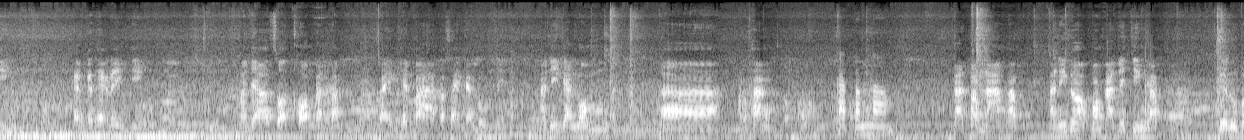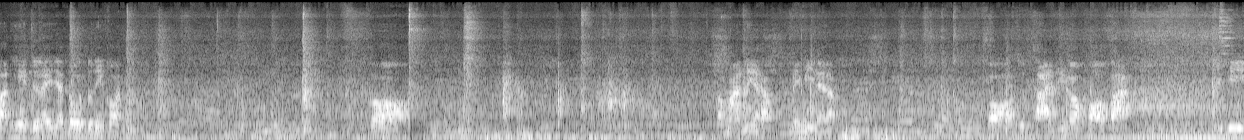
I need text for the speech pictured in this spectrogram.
ริงๆกันกระแทกได้จริงๆ มันจะสอดคล้องกันนะครับ ใส่แคทบาร์กับใส่การล้มเนี่ยอันนี้การล้ม อ่าข้างกัดปั๊มน้การปั๊มน้ำครับ อันนี้ก็ป้องกันได้จริงครับเกิดอุบัติเหตุหรืออะไรจะโดนตัวนี้ก่อน ก็ ประมาณนี้ครับ ไม่มีอะไรแล้ว ก็สุดท้ายนี้ก็ขอฝากพี่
